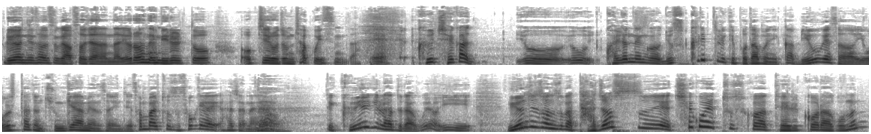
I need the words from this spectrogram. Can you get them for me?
류현진 선수가 앞서지 않았나 이런 의미를 또 억지로 좀 찾고 있습니다. 예. 그 제가 요, 요 관련된 거 뉴스 클립들 이렇게 보다 보니까 미국에서 이 올스타전 중계하면서 이제 선발 투수 소개하잖아요. 네. 근데 그 얘기를 하더라고요. 이 류현진 선수가 다저스의 최고의 투수가 될 거라고는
